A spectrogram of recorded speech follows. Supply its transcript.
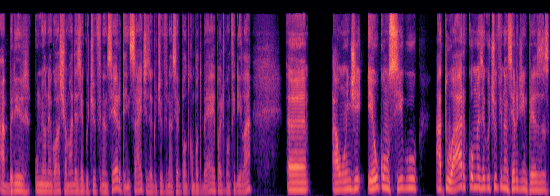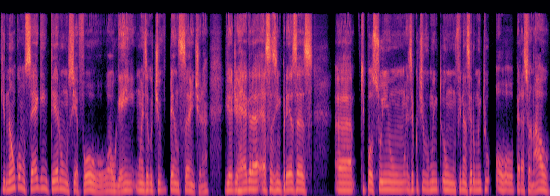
abrir o meu negócio chamado Executivo Financeiro, tem site executivofinanceiro.com.br, pode conferir lá, uh, aonde eu consigo atuar como executivo financeiro de empresas que não conseguem ter um CFO ou alguém, um executivo pensante, né? Via de regra, essas empresas uh, que possuem um executivo muito, um financeiro muito operacional,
